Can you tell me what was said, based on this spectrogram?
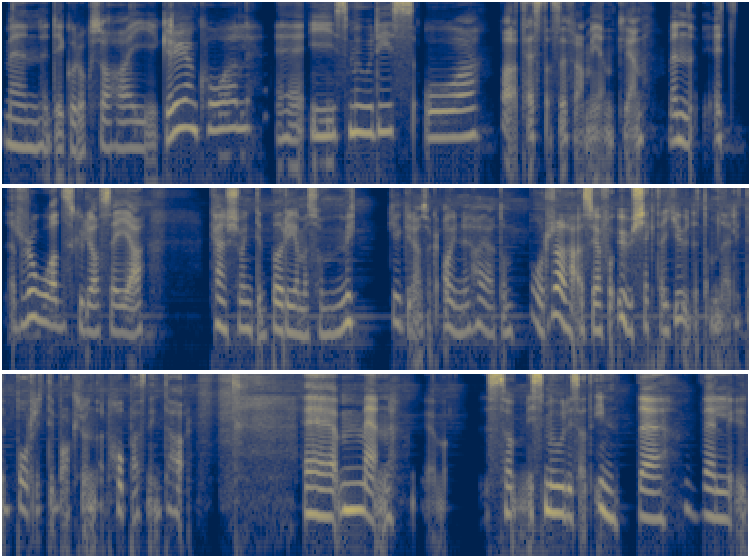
Men det går också att ha i grönkål, eh, i smoothies och bara testa sig fram egentligen. Men ett råd skulle jag säga, kanske inte börja med så mycket grönsaker. Oj, nu hör jag att de borrar här så jag får ursäkta ljudet om det är lite borrigt i bakgrunden. Hoppas ni inte hör. Eh, men som i smoothies att inte väl,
